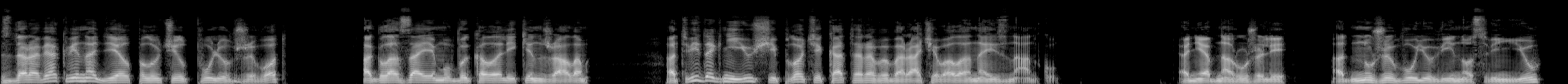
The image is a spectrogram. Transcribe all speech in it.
Здоровяк-винодел получил пулю в живот, а глаза ему выкололи кинжалом, от вида гниющей плоти Катера выворачивала наизнанку. Они обнаружили одну живую вино-свинью,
